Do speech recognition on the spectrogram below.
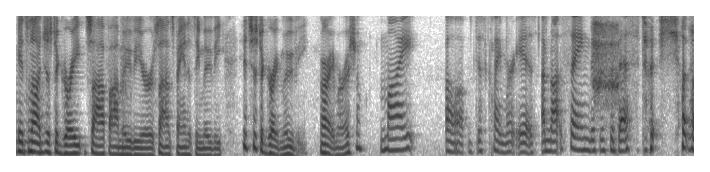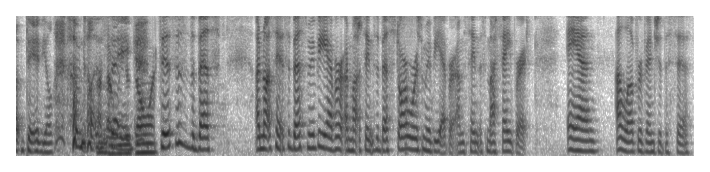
It's not just a great sci-fi movie or a science fantasy movie. It's just a great movie. All right, Marisha. My uh, disclaimer is I'm not saying this is the best. Shut up, Daniel. I'm not I know where you're saying going. this is the best. I'm not saying it's the best movie ever. I'm not saying it's the best Star Wars movie ever. I'm saying it's my favorite. And I love Revenge of the Sith.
